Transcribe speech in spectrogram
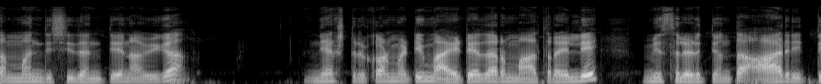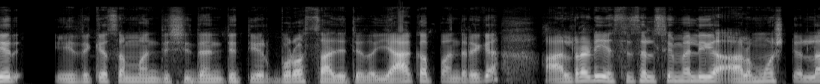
ಸಂಬಂಧಿಸಿದಂತೆ ನಾವೀಗ ನೆಕ್ಸ್ಟ್ ರಿಕ್ವೈರ್ಮೆಂಟಿಗೆ ಐ ಟಿ ಐದಾರ ಮಾತ್ರ ಇಲ್ಲಿ ಮೀಸಲಿಡ್ತೀವಿ ಅಂತ ಆ ರೀತಿ ಇದಕ್ಕೆ ಸಂಬಂಧಿಸಿದಂತೆ ತೀರ್ಪು ಬರೋ ಸಾಧ್ಯತೆ ಇದೆ. ಯಾಕಪ್ಪ ಅಂದ್ರೆ ಈಗ already S S L C ಮೇಲೆ ಈಗ ಆಲ್ಮೋಸ್ಟ್ ಎಲ್ಲ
